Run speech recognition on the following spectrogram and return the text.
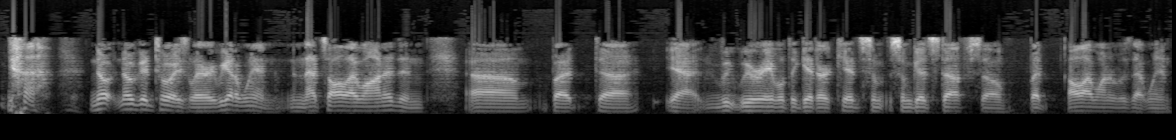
no, no good toys, Larry. We got to win, and that's all I wanted. And um, but uh, yeah, we, we were able to get our kids some some good stuff. So, but all I wanted was that win.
